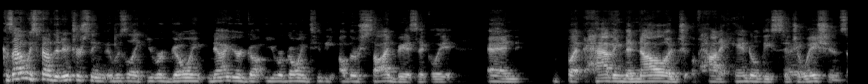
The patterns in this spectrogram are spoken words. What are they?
because I always found it interesting. It was like you were going now you're go, you were going to the other side basically, and but having the knowledge of how to handle these Right. situations,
